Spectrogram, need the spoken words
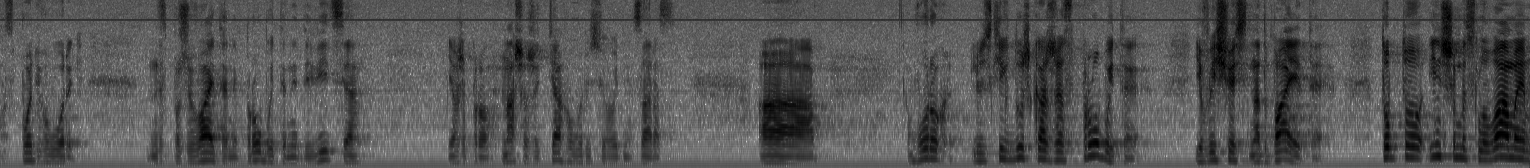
Господь говорить, не споживайте, не пробуйте, не дивіться. Я вже про наше життя говорю сьогодні, зараз. А ворог людських душ каже, спробуйте, і ви щось надбаєте. Тобто, іншими словами,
